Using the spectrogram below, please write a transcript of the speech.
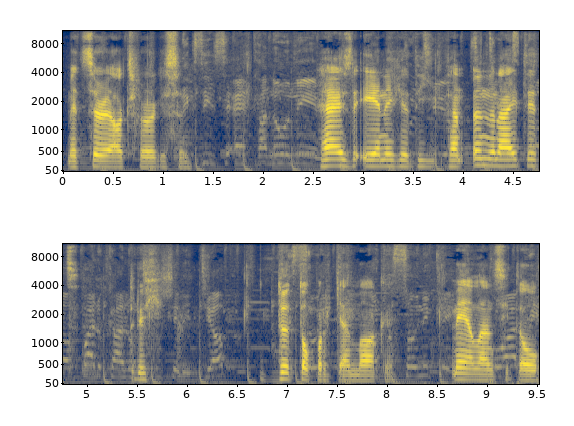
Met Sir Alex Ferguson. Hij is de enige die van United terug de topper kan maken. Met landstitel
